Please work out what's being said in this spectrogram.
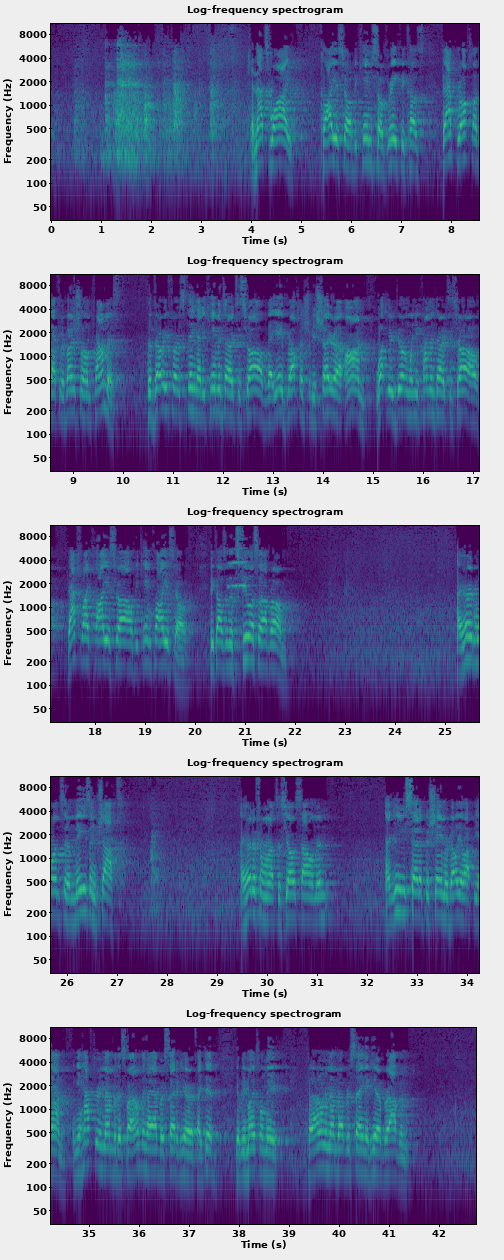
And that's why Klal Yisrael became so great because that bracha that the Ribono Shel Olam promised, the very first thing that he came into Eretz Yisrael, that ye bracha should be shaira on what you're doing when you come into Eretz Yisrael. That's why Klal Yisrael became Klal Yisrael. Because of the tefillos of Avram. I heard once an amazing shot. I heard it from Ratzisyo Salomon, and he said it b'shem Reb Elya Lopian. And you have to remember this, but I don't think I ever said it here. If I did, You'll be Michael me. But I don't remember ever saying it here, Barabim.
